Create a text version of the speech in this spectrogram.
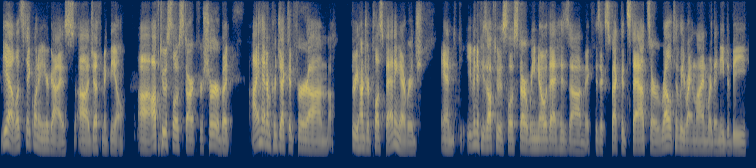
Yeah, let's take one of your guys, uh, Jeff McNeil. Uh, off to a slow start for sure, but I had him projected for um, 300 plus batting average. And even if he's off to a slow start, we know that his um, his expected stats are relatively right in line where they need to be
